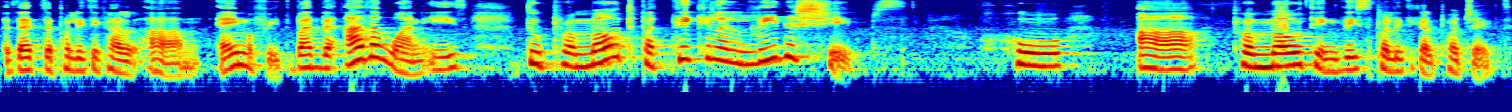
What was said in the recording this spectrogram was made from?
that's the political um, aim of it. But the other one is to promote particular leaderships who are promoting this political project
